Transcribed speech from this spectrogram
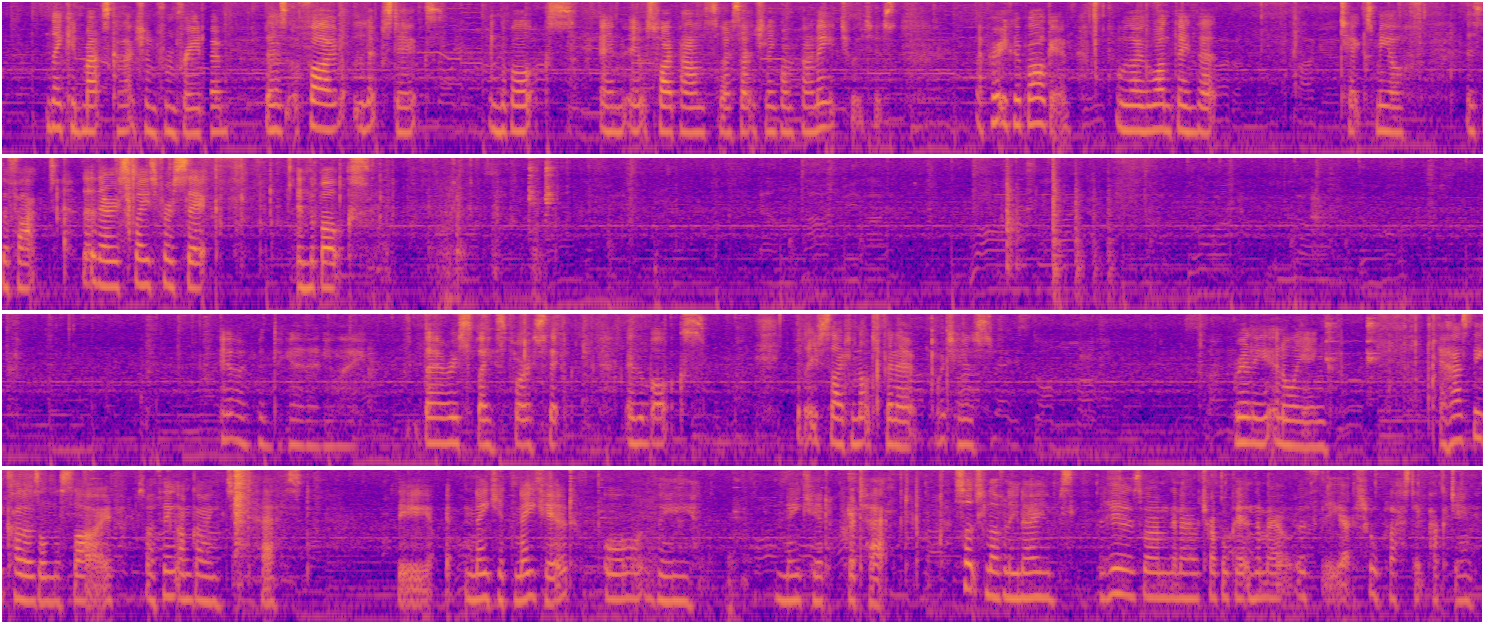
Naked Mattes collection from Freedom. There's five lipsticks in the box and it was five pounds so essentially one pound each which is a pretty good bargain. Although the one thing that ticks me off is the fact that there is space for a sixth in the box. It opened again anyway. There is space for a sixth in the box, but they decided not to fill it, which is really annoying. It has the colours on the side, so I think I'm going to test the Naked Naked or the Naked Protect. Such lovely names. And here's where I'm going to have trouble getting them out of the actual plastic packaging.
